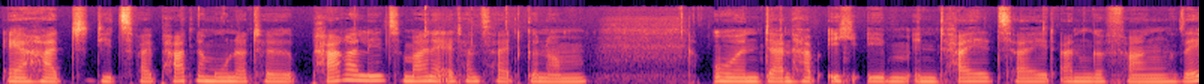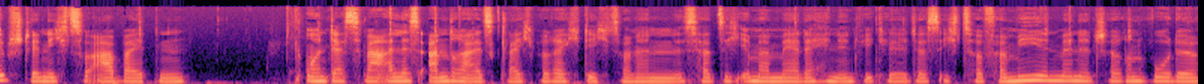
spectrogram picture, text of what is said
Er hat die zwei Partnermonate parallel zu meiner Elternzeit genommen. Und dann habe ich eben in Teilzeit angefangen, selbstständig zu arbeiten. Und das war alles andere als gleichberechtigt, sondern es hat sich immer mehr dahin entwickelt, dass ich zur Familienmanagerin wurde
